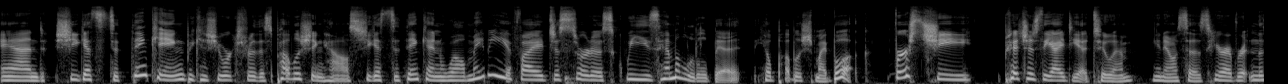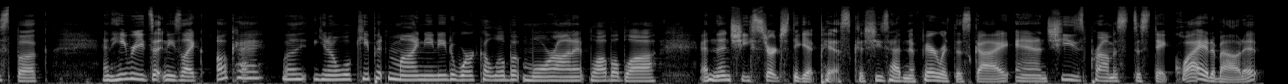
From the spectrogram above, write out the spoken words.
And she gets to thinking, because she works for this publishing house, she gets to thinking, well, maybe if I just sort of squeeze him a little bit, he'll publish my book. First, she pitches the idea to him, you know, says, Here, I've written this book. And he reads it and he's like, Okay, well, you know, we'll keep it in mind. You need to work a little bit more on it, blah, blah, blah. And then she starts to get pissed because she's had an affair with this guy and she's promised to stay quiet about it.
